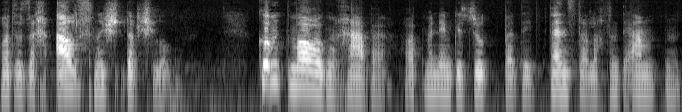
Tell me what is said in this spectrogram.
hat er sich alles nicht durchschlagen. Kommt morgen, Chaber, hat man ihm gesucht bei den Fensterlach von den Amten,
